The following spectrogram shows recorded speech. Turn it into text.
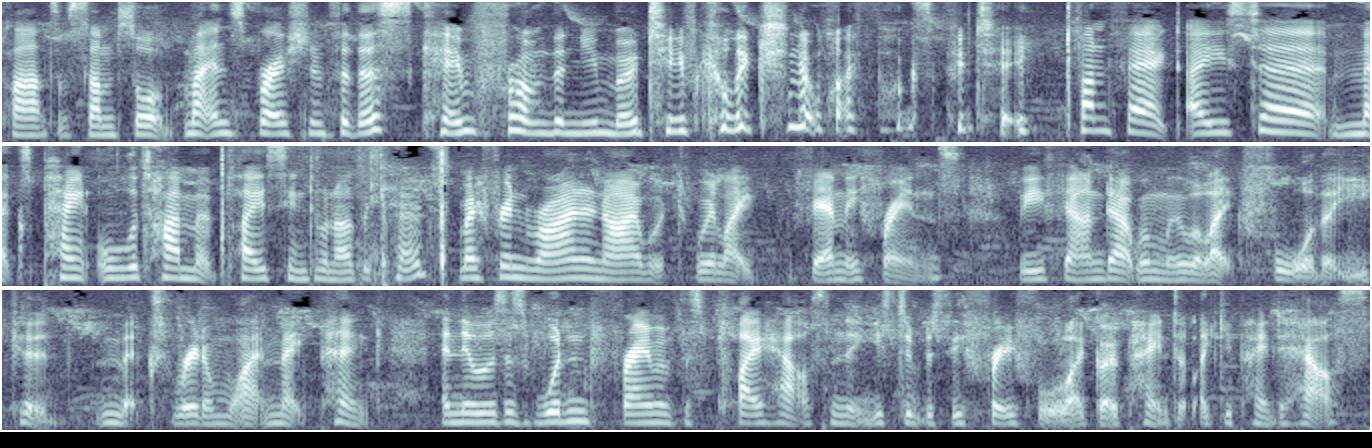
plants of some sort. My inspiration for this came from the new motif collection at White Fox Boutique. Fun fact, I used to mix paint all the time at Play Centre when I was a kid. My friend Ryan and I, which were like family friends, we found out when we were like four that you could mix red and white and make pink. And there was this wooden frame of this playhouse and it used to just be free for like go paint it like you paint a house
